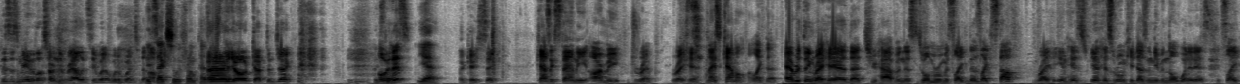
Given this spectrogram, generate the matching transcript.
This is me in an alternative reality when I would have went to the. it's army. actually from Kazakhstan. Hey yo, Captain Jack. Oh, it not- is. Yeah. Okay, sick. Kazakhstani army drip right here. Nice camel. I like that. Everything right here that you have in this dorm room, it's like there's like stuff right in his in his room. He doesn't even know what it is. It's like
